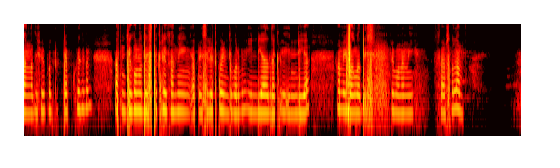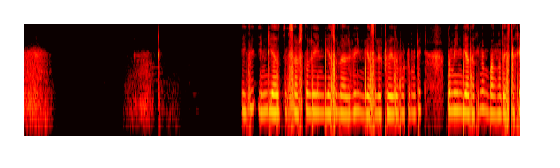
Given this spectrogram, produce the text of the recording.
বাংলাদেশের উপর একটা ট্যাপ করে দেবেন। আপনি যে কোনো দেশ থাকলে এখানে আপনি সিলেক্ট করে নিতে পারবেন। ইন্ডিয়া লেখলে ইন্ডিয়া, আমি বাংলাদেশ। যেমন আমি সার্চ করলাম। এই যে ইন্ডিয়া সার্চ করলে ইন্ডিয়া চলে আসবে ইন্ডিয়া সিলেক্ট হয়ে যাবে অটোমেটিক তো আমি ইন্ডিয়া থাকি না বাংলাদেশ থাকি।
